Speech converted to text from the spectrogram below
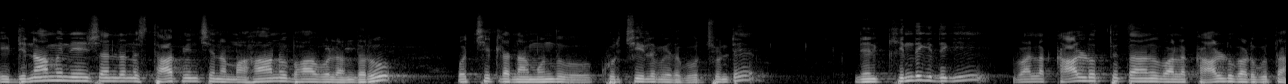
ఈ డినామినేషన్లను స్థాపించిన మహానుభావులందరూ వచ్చి ఇట్లా నా ముందు కుర్చీల మీద కూర్చుంటే నేను కిందికి దిగి వాళ్ళ కాళ్ళు ఒత్తుతాను వాళ్ళ కాళ్ళు కడుగుతా.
